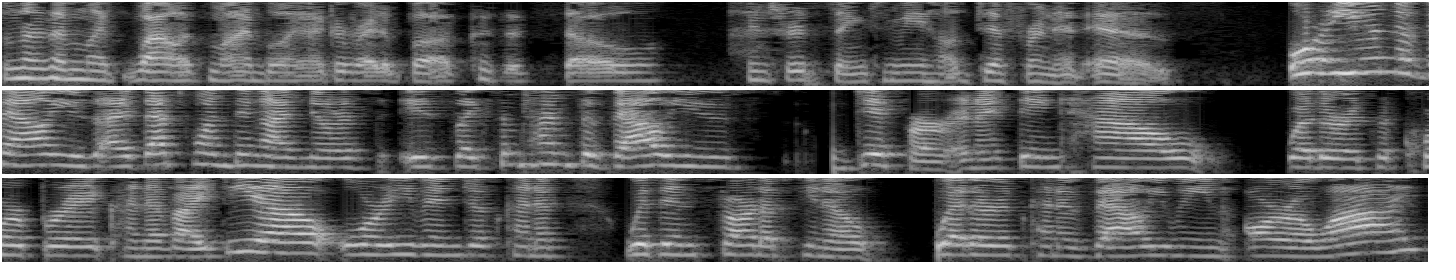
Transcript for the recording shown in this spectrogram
sometimes I'm like, wow, it's mind blowing. I could write a book because it's so interesting to me how different it is. Or even the values. I, that's one thing I've noticed is like sometimes the values differ. And I think how, whether it's a corporate kind of idea or even just kind of within startups, you know, whether it's kind of valuing ROI,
